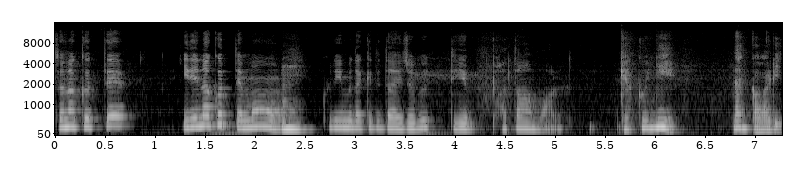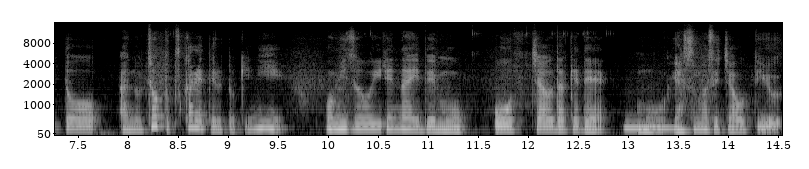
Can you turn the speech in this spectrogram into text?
じゃなくて入れなくっても、うん。クリームだけで大丈夫っていうパターンもある。逆になんか割とあのちょっと疲れてる時にお水を入れないでもう覆っちゃうだけでうん。もう休ませちゃおうっていう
